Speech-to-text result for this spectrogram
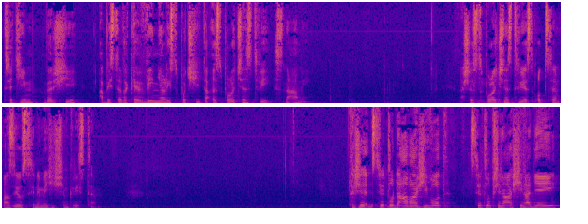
třetím verši, abyste také vy měli společenství s námi. Naše společenství je s Otcem a s jeho synem Ježíšem Kristem. Takže světlo dává život, světlo přináší naději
